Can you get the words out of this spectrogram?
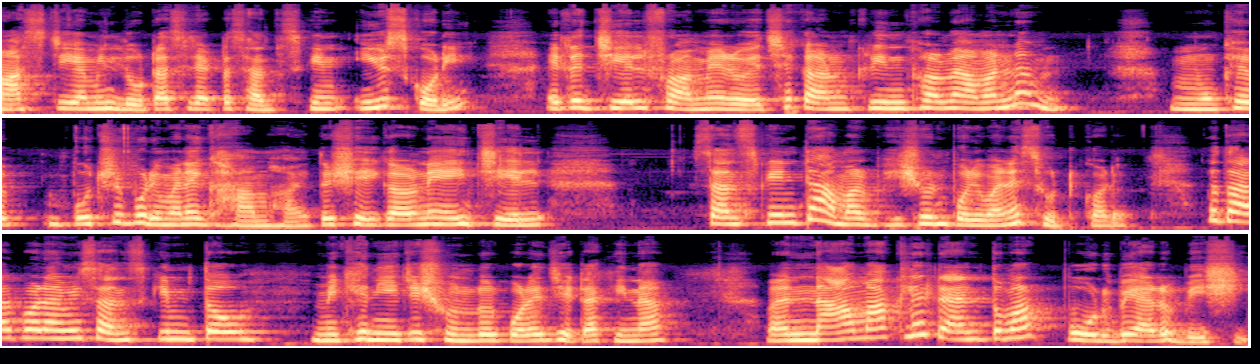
মাস্টই আমি লোটাসের একটা সানস্ক্রিন ইউজ করি। এটা জেল ফর্মে রয়েছে, কারণ ক্রিম ফর্মে আমার না মুখে প্রচুর পরিমাণে ঘাম হয়। তো সেই কারণে এই জেল সানস্ক্রিনটা আমার ভীষণ পরিমাণে স্যুট করে। তো তারপরে আমি সানস্ক্রিন তো মেখে নিয়েছি সুন্দর করে, যেটা কিনা মানে না মাখলে ট্যান তোমার পড়বে আরও বেশি।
